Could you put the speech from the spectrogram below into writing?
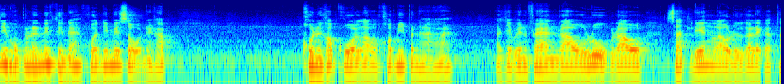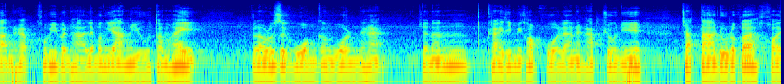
นี่ผมก็เลยนึกถึงนะคนที่ไม่โสดนะครับ คนในครอบครัวเราเขามีปัญหา อาจจะเป็นแฟนเราลูกเราสัตว์เลี้ยงเราหรืออะไรก็ตามนะครับเขามีปัญหาอะไรบางอย่างอยู่ทำให้เรารู้สึกห่วงกังวลนะฮะฉะนั้นใครที่มีครอบครัวแล้วนะครับ ช่วงนี้จับตาดูแล้วก็คอย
